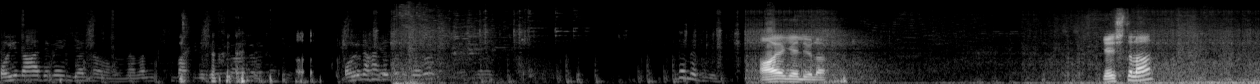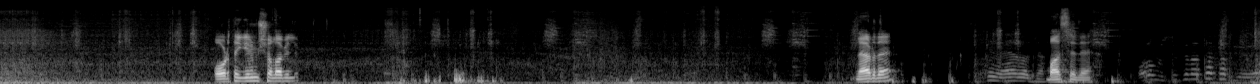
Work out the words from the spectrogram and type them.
Oyun A demeyin gelmem oğlum. Adam ikisi bak dedi. Oyunu hallediniz oğlum. Demediniz. A'ya geliyorlar. Geçti lan. Orta girmiş olabilir. Nerede? Basede. Oğlum bu sütun ata takıyor ya.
